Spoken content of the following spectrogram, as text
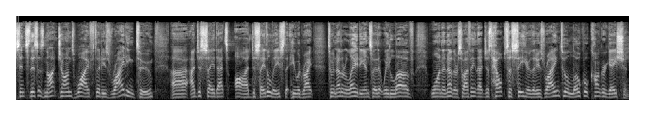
since this is not John's wife that he's writing to, uh, I just say that's odd to say the least that he would write to another lady and say that we love one another. So I think that just helps us see here that he's writing to a local congregation.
